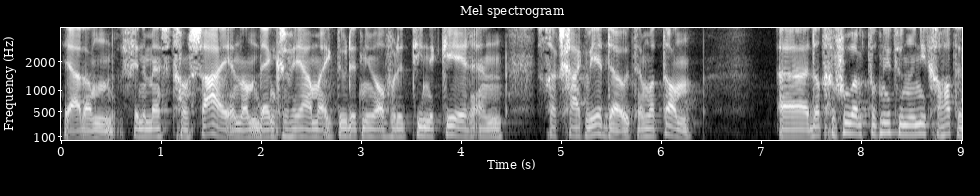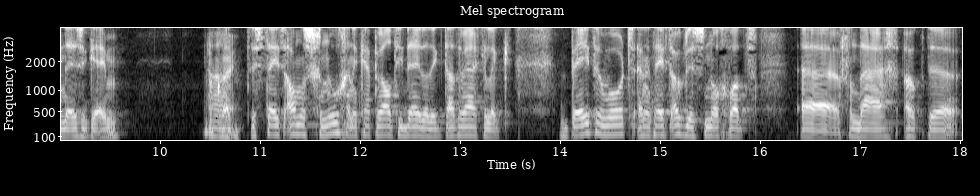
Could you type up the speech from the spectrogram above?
ja, dan vinden mensen het gewoon saai. En dan denken ze van ja, maar ik doe dit nu al voor de tiende keer en straks ga ik weer dood. En wat dan? Uh, dat gevoel heb ik tot nu toe nog niet gehad in deze game. Okay. Uh, het is steeds anders genoeg en ik heb wel het idee dat ik daadwerkelijk beter word. En het heeft ook dus nog wat, uh, vandaar ook de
